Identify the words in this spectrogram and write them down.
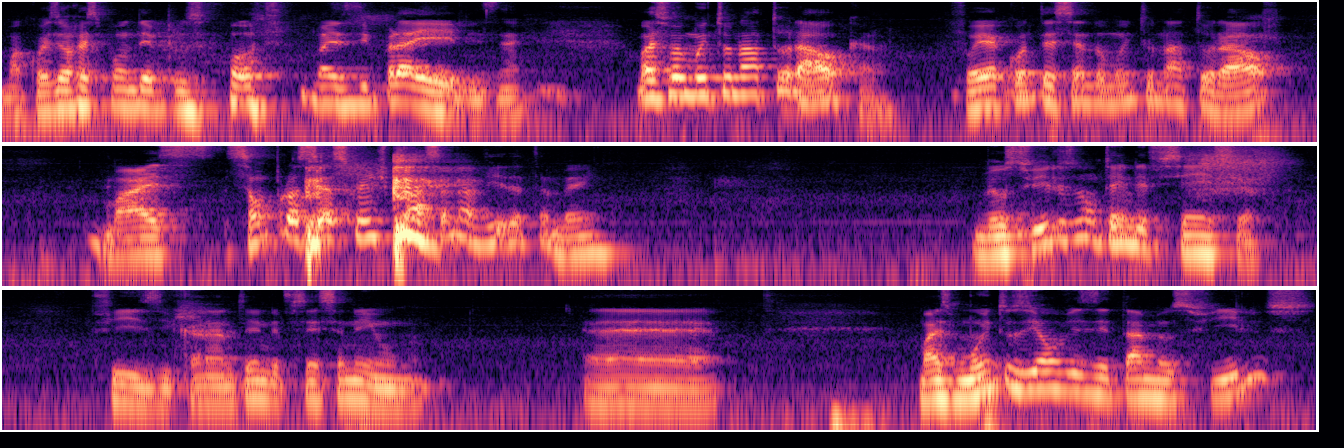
Uma coisa é eu responder pros outros, mas e pra eles, né? Mas foi muito natural, cara. Foi acontecendo muito natural. Mas são processos que a gente passa na vida também. Meus filhos não têm deficiência física, né? Não têm deficiência nenhuma. É, Mas muitos iam visitar meus filhos.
